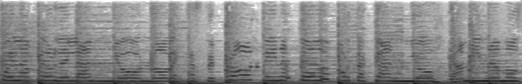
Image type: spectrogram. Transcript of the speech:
fue la peor del año, no dejaste propina todo por tacaño. Caminamos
